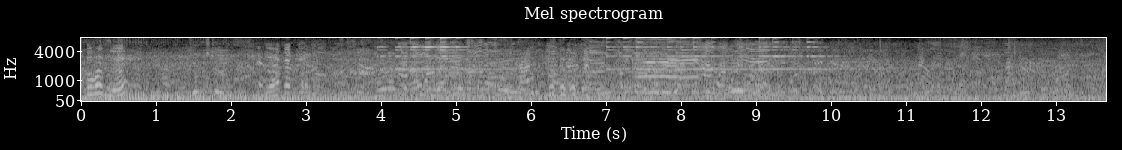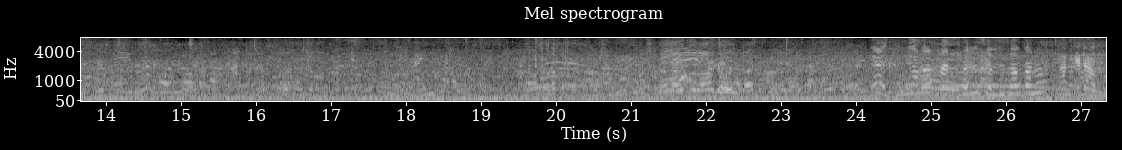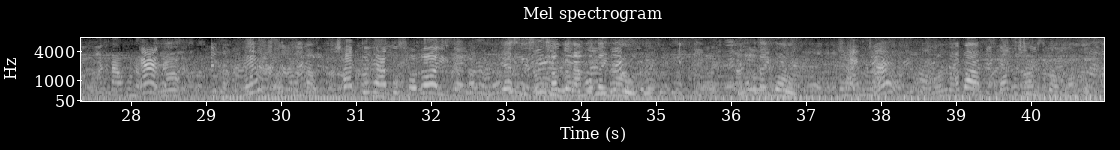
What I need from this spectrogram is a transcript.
কত হচ্ছে চল্লিশ টাকা এক একটা এই আমারটাই বড় আমারটাই বড় আপা পঞ্চাশ টাকা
